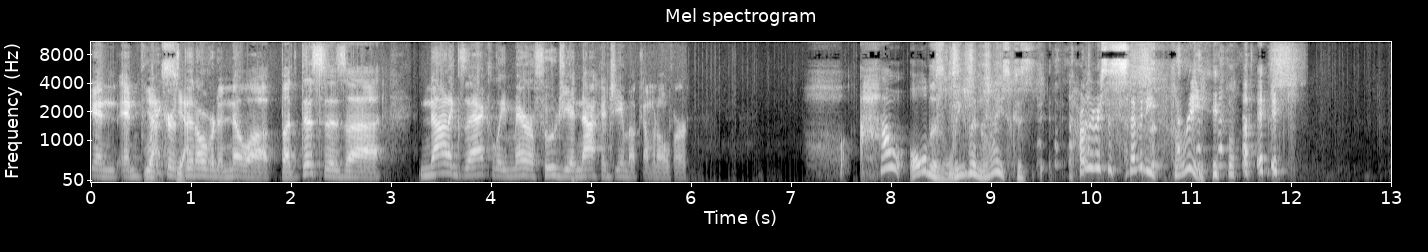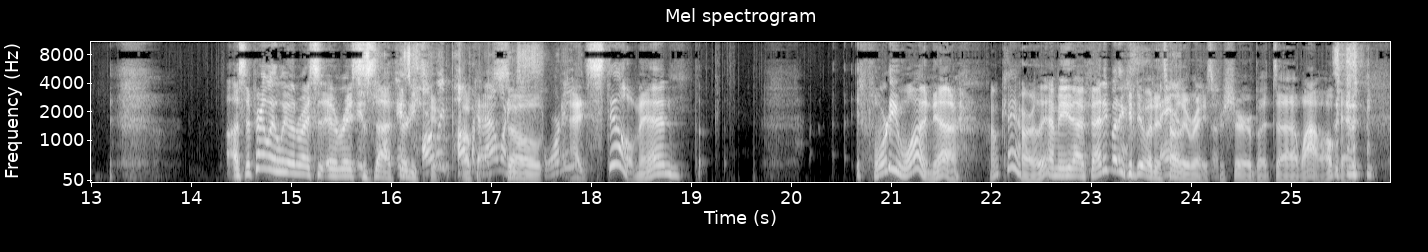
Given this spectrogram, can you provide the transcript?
and and Breaker's yes, yeah. been over to Noah, but this is uh not exactly Marufuji and Nakajima coming over. How old is Leland Rice? Because Harley Race is 73. like, uh, so apparently Leland Rice, uh, Race is, is uh, 32. Is okay, so uh, still, man, 41, yeah. Okay, Harley. I mean, if anybody could do it, it's Harley Race for sure. But uh, wow, okay.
